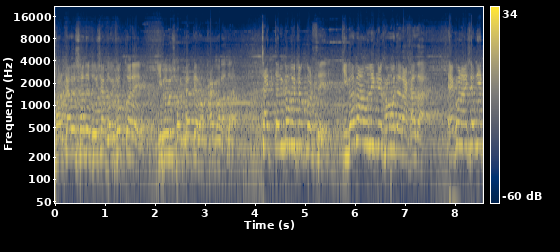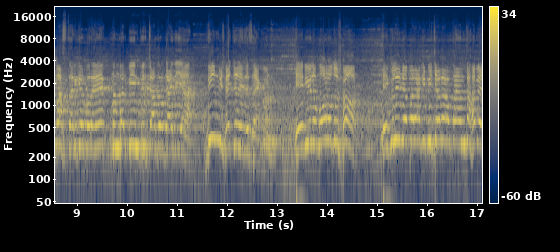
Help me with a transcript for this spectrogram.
সরকারের সাথে বৈশাখ বৈঠক করে কীভাবে সরকারকে রক্ষা করা যায়। চার তারিখে বৈঠক করছে। কীভাবে আওয়ামী লীগকে ক্ষমতা রাখা যায়? এখন আইসা দিয়ে পাঁচ তারিখের পরে এক নম্বর বিএনপির চাদর গায়ে দিয়া বিএনপি সাহায্য দিতেছে এখন। এটি হলো বড় দোষর। এগুলির ব্যাপারে আগে বিচারের আওতায় আনতে হবে,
